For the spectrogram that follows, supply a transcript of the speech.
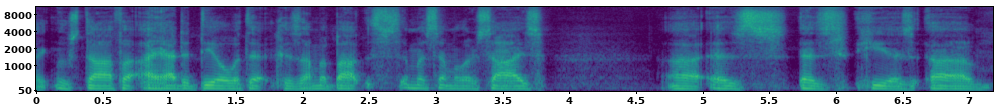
like Mustafa. I had to deal with it because I'm about I'm a similar size uh, as as he is. Um,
